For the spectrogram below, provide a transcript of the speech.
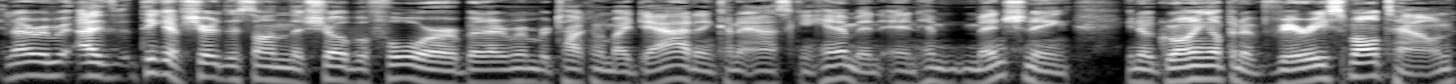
And I remember, I think I've shared this on the show before, but I remember talking to my dad and kind of asking him and, and him mentioning, you know, growing up in a very small town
